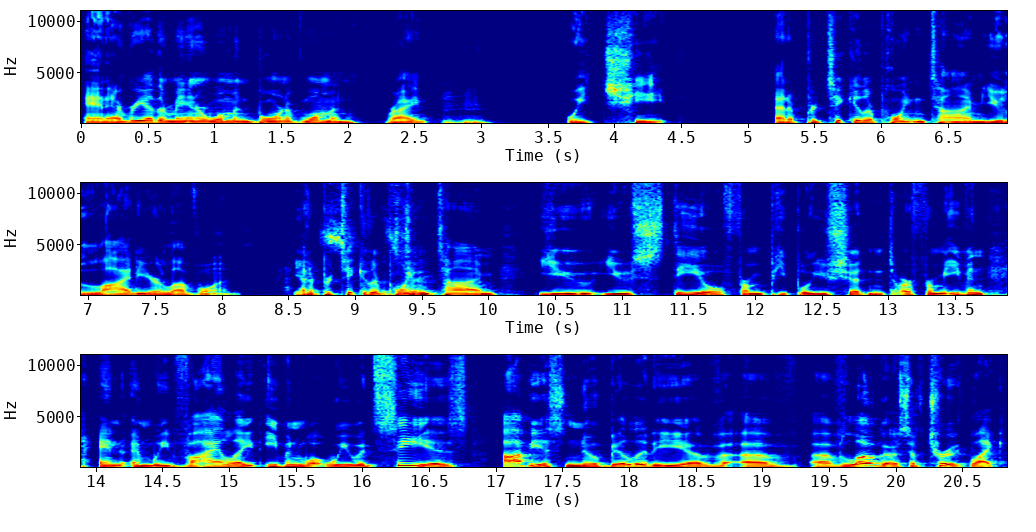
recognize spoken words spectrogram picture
and every other man or woman born of woman, right? Mm-hmm. We cheat. At a particular point in time, you lie to your loved ones. At a particular point in time, you you steal from people you shouldn't, or from even and and we violate even what we would see as obvious nobility of of of logos of truth. Like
